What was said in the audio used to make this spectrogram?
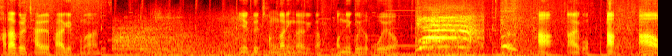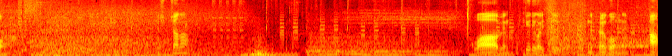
바닥을 잘 봐야겠구만 이게 그 장갈인가 여기가? 언니 거기서 뭐예요? 아! 아이고 아! 아오 쉽잖아 와맨 코끼리가 있어 이거 근데 별거 없네 아!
